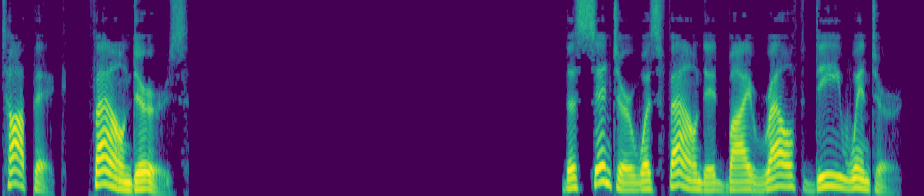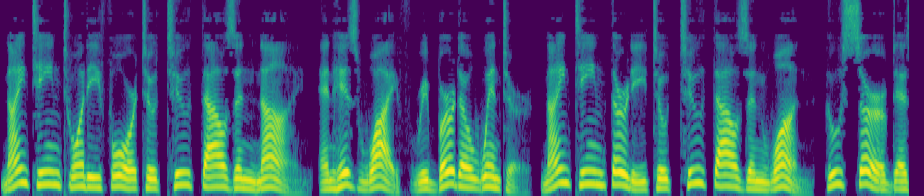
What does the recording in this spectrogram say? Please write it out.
Topic Founders The center was founded by Ralph D. Winter (1924–2009) and his wife Roberta Winter (1930–2001), who served as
